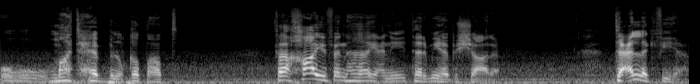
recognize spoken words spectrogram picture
وما تحب القطط فخايف إنها يعني ترميها بالشارع. تعلق فيها.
